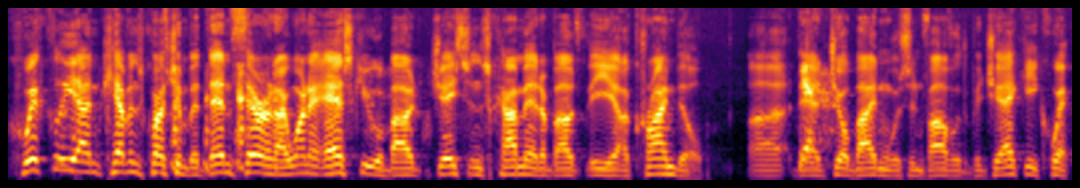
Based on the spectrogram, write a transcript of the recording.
quickly on Kevin's question, but then Tharon, I want to ask you about Jason's comment about the uh, crime bill uh, that. Joe Biden was involved with. But Jackie, quick.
